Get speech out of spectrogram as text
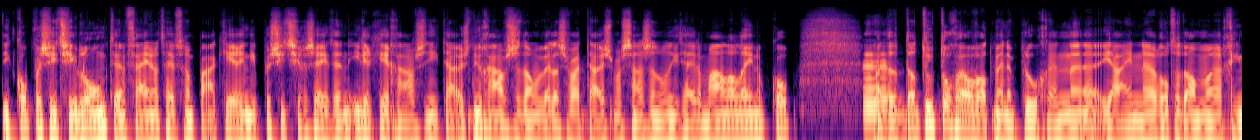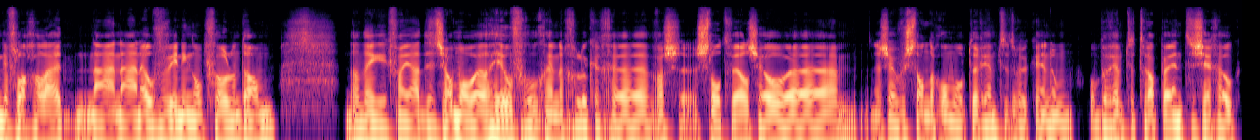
die koppositie longt. En Feyenoord heeft er een paar keer in die positie gezeten. En iedere keer gaven ze niet thuis. Nu gaven ze dan weliswaar thuis, maar staan ze nog niet helemaal alleen op kop. Mhm. Maar dat, dat doet toch wel wat met een ploeg. En eh, ja, in eh, Rotterdam eh, ging de vlag al uit na, na een overwinning op Volendam. Dan denk ik van ja, dit is allemaal wel heel vroeg. En gelukkig was Slot wel zo, zo verstandig om op de rem te drukken. En om op de rem te trappen. En te zeggen ook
